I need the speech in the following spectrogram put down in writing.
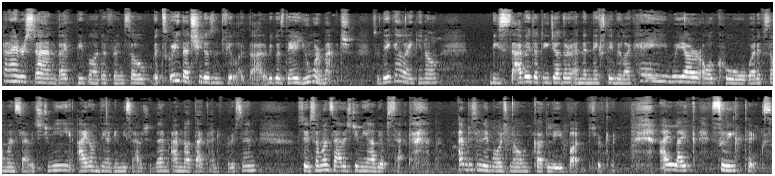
And I understand like people are different, so it's great that she doesn't feel like that because they're humor match. So they can like, you know, be savage at each other and then next day be like, hey, we are all cool. What if someone's savage to me? I don't think I can be savage to them. I'm not that kind of person. So if someone's savage to me, I'll be upset. I'm just an emotional, cuddly bunch, okay? I like sweet things.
